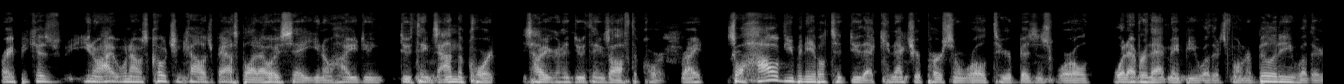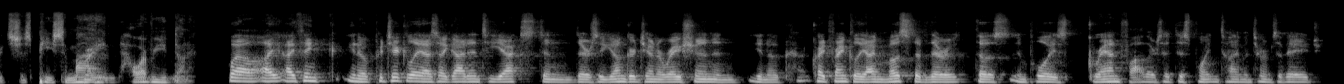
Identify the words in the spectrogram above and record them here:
Right. Because, you know, I when I was coaching college basketball, I always say, you know, how you do do things on the court is how you're going to do things off the court. Right. So how have you been able to do that? Connect your personal world to your business world, whatever that may be, whether it's vulnerability, whether it's just peace of mind, right. however you've done it. Well, I, I, think, you know, particularly as I got into Yext and there's a younger generation and, you know, quite frankly, I'm most of their those employees' grandfathers at this point in time in terms of age.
